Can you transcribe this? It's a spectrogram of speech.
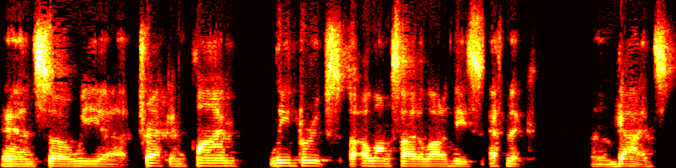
And so we uh, trek and climb, lead groups uh, alongside a lot of these ethnic um, guides.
